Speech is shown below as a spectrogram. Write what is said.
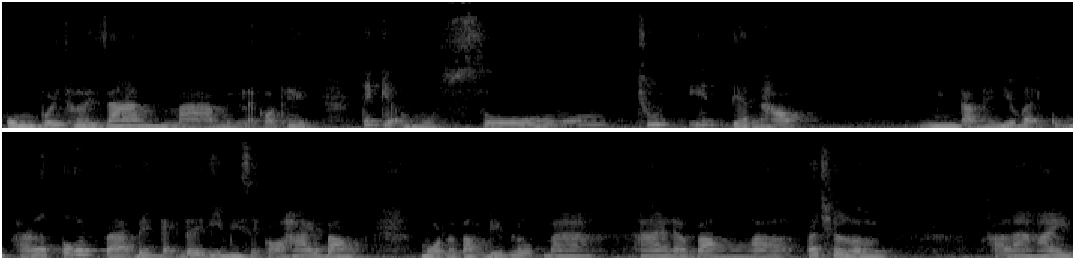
cùng với thời gian mà mình lại có thể tiết kiệm một số chút ít tiền học. Mình cảm thấy như vậy cũng khá là tốt và bên cạnh đấy thì mình sẽ có hai bằng. Một là bằng diploma hai là bằng à, bachelor. Khá là hay.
